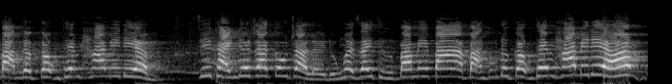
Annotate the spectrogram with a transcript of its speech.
bạn được cộng thêm 20 điểm. Duy Khánh đưa ra câu trả lời đúng ở giây thứ 33, bạn cũng được cộng thêm 20 điểm.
